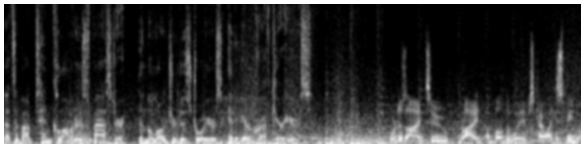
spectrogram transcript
That's about 10 kilometers faster than the larger destroyers and aircraft carriers. Were designed to ride above the waves, kind of like a speedboat.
